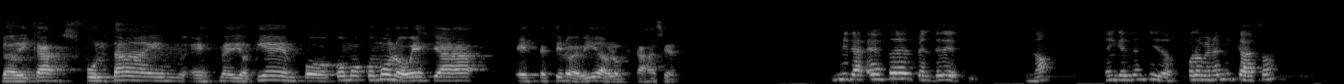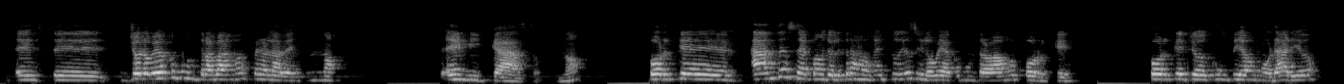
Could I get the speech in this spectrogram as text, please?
¿Lo dedicas full time? ¿Es medio tiempo? ¿Cómo, cómo lo ves ya este estilo de vida o lo que estás haciendo? Mira, esto depende de ti, ¿no? ¿En qué sentido? Por lo menos en mi caso, este, yo lo veo como un trabajo, pero a la vez no. En mi caso, ¿no? Porque antes, o sea, cuando yo le trabajaba un estudio, sí lo veía como un trabajo. ¿Por qué? Porque yo cumplía un horario.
